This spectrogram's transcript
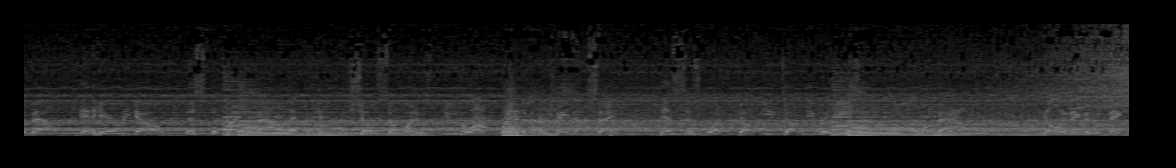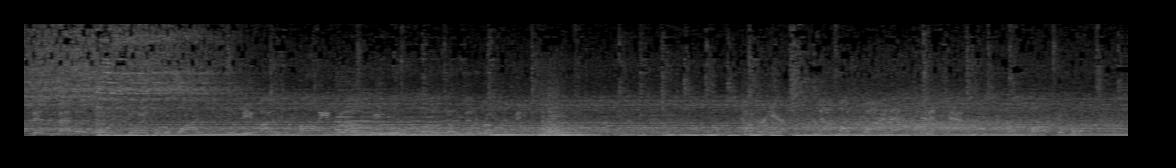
the bell. And here we go. This is the type of battle that you can show someone who's new to our brand of entertainment and say, this is what WWE is all about. The only thing that would make this match more enjoyable to watch would be if I was calling it without mutual bozos interrupting. Cover here. Not much behind that pin. Remarkable.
